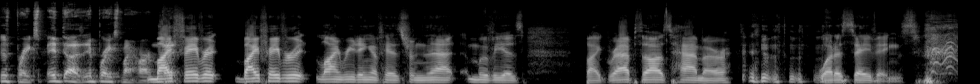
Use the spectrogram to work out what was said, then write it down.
just breaks. It does. It breaks my heart. my favorite my favorite line reading of his from that movie is by Grabthar's hammer, what a savings.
